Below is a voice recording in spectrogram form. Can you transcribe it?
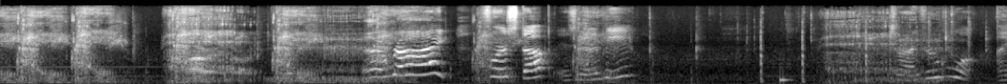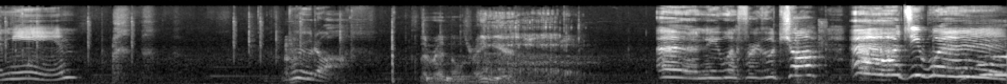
Alright, alright. You ready? Alright! First up is gonna be. Driver one. I mean. Rudolph. The red-nosed reindeer. And he went for a good shot. And he wins!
